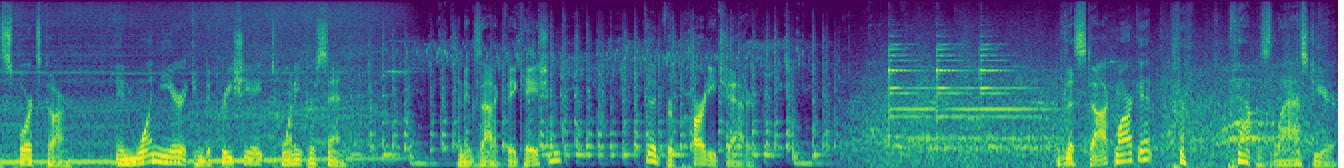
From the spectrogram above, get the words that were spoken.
sports car. In one year, it can depreciate 20%. An exotic vacation? Good for party chatter. The stock market? that was last year.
